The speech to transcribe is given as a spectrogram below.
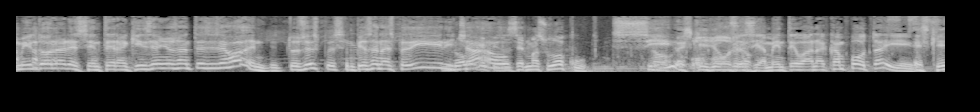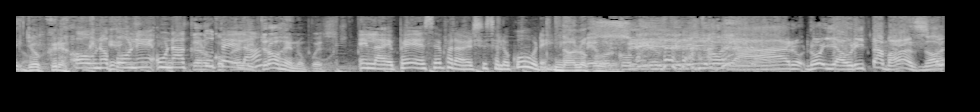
tener. mil dólares se enteran 15 años antes y se joden. Entonces, pues empiezan a despedir y No, porque empieza chao. a ser más sudoku. Sí, No, es que o, yo o creo- sencillamente van a Campota y Es que yo creo. O uno que pone una tutela nitrógeno, pues. en la EPS para ver si se lo cubre. No lo Mejor cubre. nitrógeno. Claro, no, y ahorita más. No con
